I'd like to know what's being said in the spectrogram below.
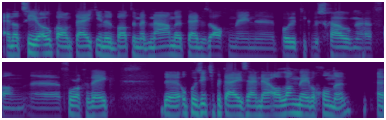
En dat zie je ook al een tijdje in de debatten, met name tijdens de algemene politieke beschouwingen van vorige week. De oppositiepartijen zijn daar al lang mee begonnen. Uh,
